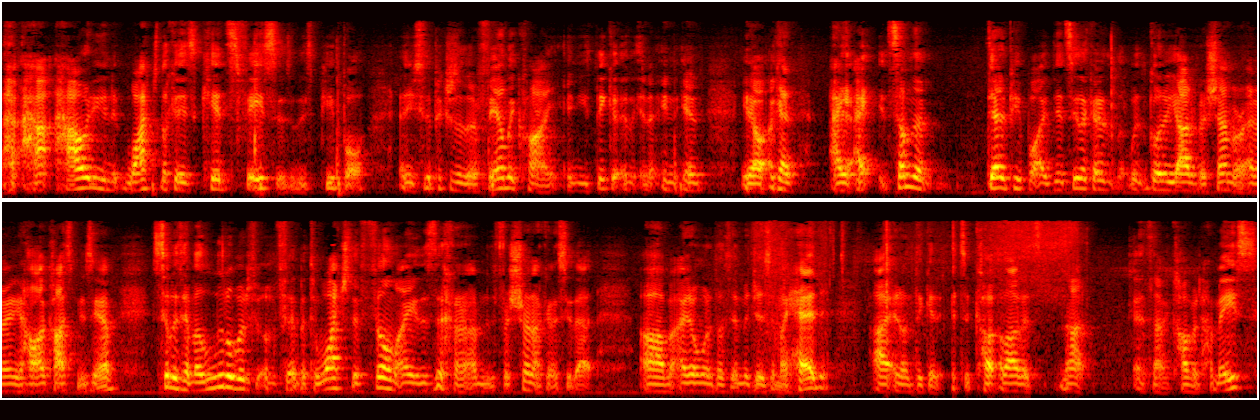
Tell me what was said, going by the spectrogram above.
how, how do you watch, look at these kids' faces and these people, and you see the pictures of their family crying, and you think, in, in, in you know, again, I, I, some of the dead people I did see, like I would go to Yad Vashem or any Holocaust museum, simply to have a little bit of a film, but to watch the film, I the Zikr, I'm for sure not going to see that. Um, I don't want those images in my head. I don't think it, it's a, a lot of it's not it's not covered hamas.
